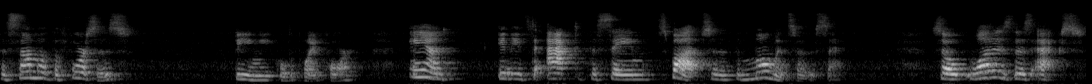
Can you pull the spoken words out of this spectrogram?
the sum of the forces being equal to 0.4 and it needs to act at the same spot so that the moments are the same. So what is this x?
